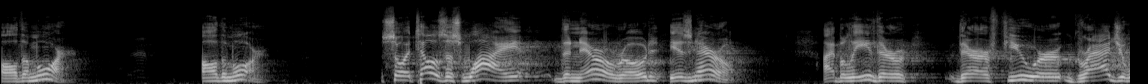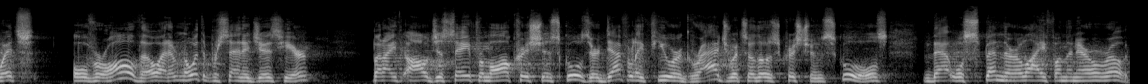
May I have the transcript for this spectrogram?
all the more. All the more. So it tells us why the narrow road is narrow. I believe there, there are fewer graduates overall, though. I don't know what the percentage is here, but I, I'll just say from all Christian schools, there are definitely fewer graduates of those Christian schools that will spend their life on the narrow road.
